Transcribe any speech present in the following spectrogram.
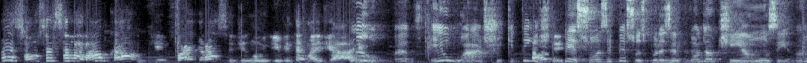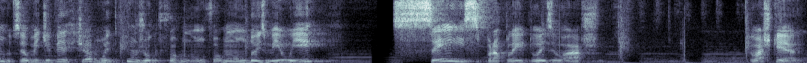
É só você acelerar o carro, que qual é a graça de num nível intermediário? Não, eu acho que tem Sabe? pessoas e pessoas. Por exemplo, quando eu tinha 11 anos, eu me divertia muito com um jogo de Fórmula 1, Fórmula 1 2006 para Play 2, eu acho. Eu acho que era.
